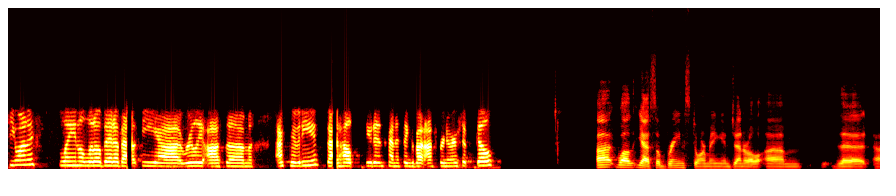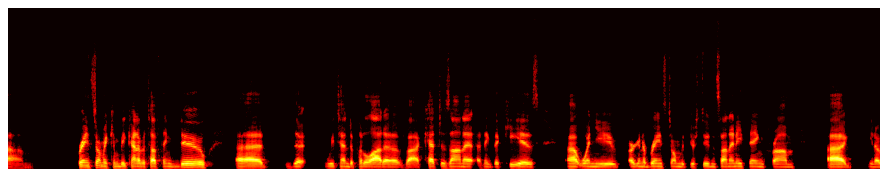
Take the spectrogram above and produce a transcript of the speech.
do you want to explain a little bit about the uh, really awesome activity that helps students kind of think about entrepreneurship skills? Uh, well, yeah. So brainstorming in general, um, the um, brainstorming can be kind of a tough thing to do. Uh, we tend to put a lot of uh, catches on it. I think the key is uh, when you are going to brainstorm with your students on anything from, uh, you know,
